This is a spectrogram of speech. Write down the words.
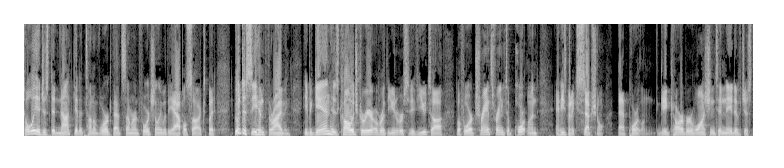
Toglia just did not get a ton of work that summer, unfortunately, with the Apple Sox, but good to see him thriving. He began his college career over at the University of Utah before transferring to Portland, and he's been exceptional at Portland. The Gig Harbor, Washington native, just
